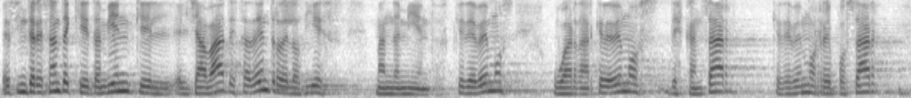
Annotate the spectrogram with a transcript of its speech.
Es interesante que también que el, el Shabbat está dentro de los diez mandamientos, que debemos guardar, que debemos descansar, que debemos reposar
